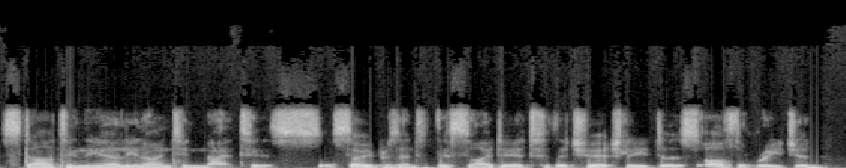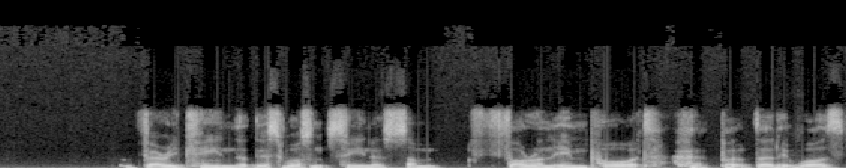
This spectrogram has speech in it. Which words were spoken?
starting the early 1990s. So he presented this idea to the church leaders of the region very keen that this wasn't seen as some foreign import, but that it was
